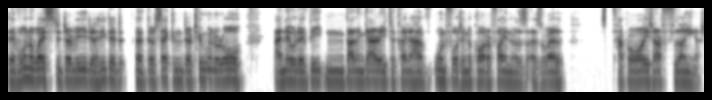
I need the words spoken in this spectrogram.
They've won a West Intermediate. I think they're uh, their second or two in a row, and now they've beaten Ballingarry to kind of have one foot in the quarterfinals as well. Cappawhite are flying it.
